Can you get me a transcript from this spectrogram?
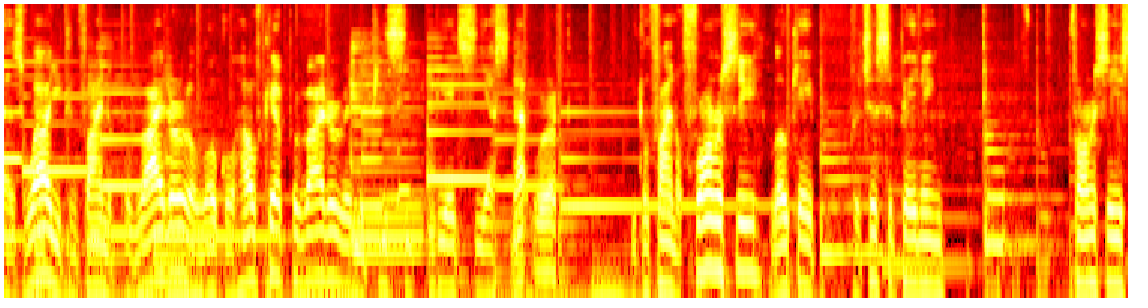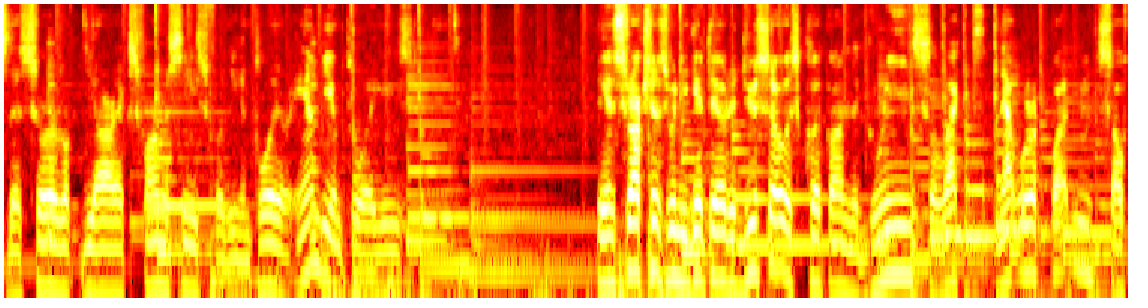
as well. You can find a provider, a local healthcare provider in the PC, PHCS network. You can find a pharmacy, locate participating pharmacies that serve the RX pharmacies for the employer and the employees. The instructions when you get there to do so is click on the green select network button, self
